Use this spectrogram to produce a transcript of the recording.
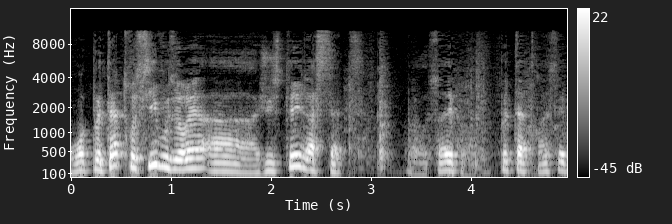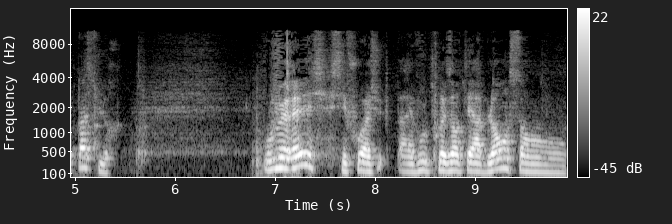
Bon, peut-être aussi vous aurez à ajuster la 7. ça dépend, peut-être, hein, c'est pas sûr. Vous verrez, s'il faut bah, vous le présenter à blanc sans,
